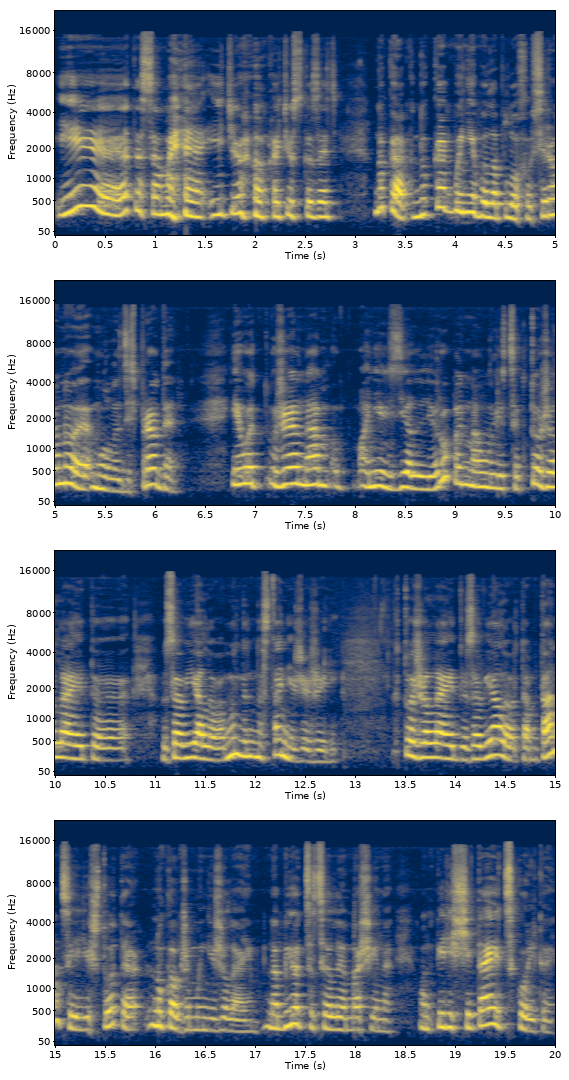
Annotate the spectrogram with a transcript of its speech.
И это самое, и что хочу сказать, ну как, ну как бы не было плохо, все равно молодость, правда? И вот уже нам, они сделали рупор на улице, кто желает э, в Завьялово, мы на стане же жили, кто желает до Завьялова, там танцы или что-то, ну как же мы не желаем, набьется целая машина, он пересчитает сколько,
